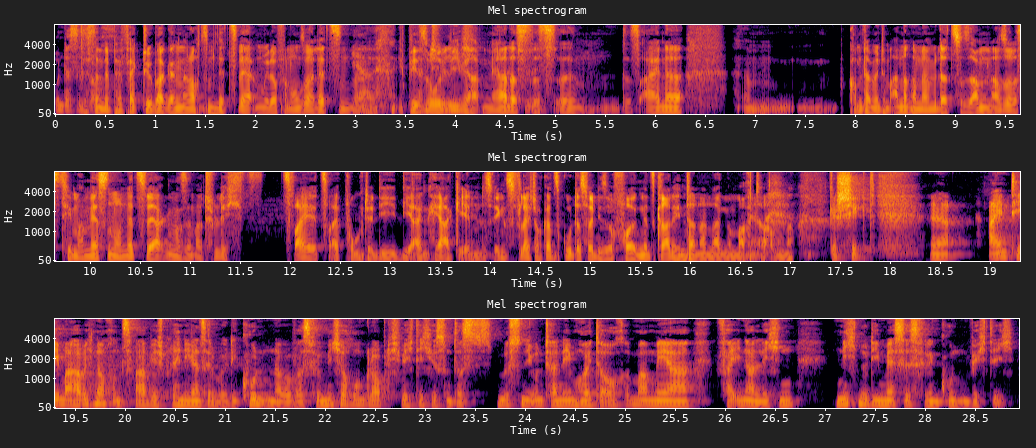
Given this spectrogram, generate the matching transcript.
Und das ist, das ist eine perfekte Übergang dann auch zum Netzwerken wieder von unserer letzten ja, äh, Episode, natürlich. die wir hatten. Ja, das, das, äh, das eine ähm, kommt da mit dem anderen dann wieder zusammen. Also das Thema Messen und Netzwerken sind natürlich zwei, zwei Punkte, die, die einhergehen. Deswegen ist es vielleicht auch ganz gut, dass wir diese Folgen jetzt gerade hintereinander gemacht ja, haben. Ne? Geschickt. Ja. Ein Thema habe ich noch, und zwar, wir sprechen die ganze Zeit über die Kunden, aber was für mich auch unglaublich wichtig ist, und das müssen die Unternehmen heute auch immer mehr verinnerlichen, nicht nur die Messe ist für den Kunden wichtig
